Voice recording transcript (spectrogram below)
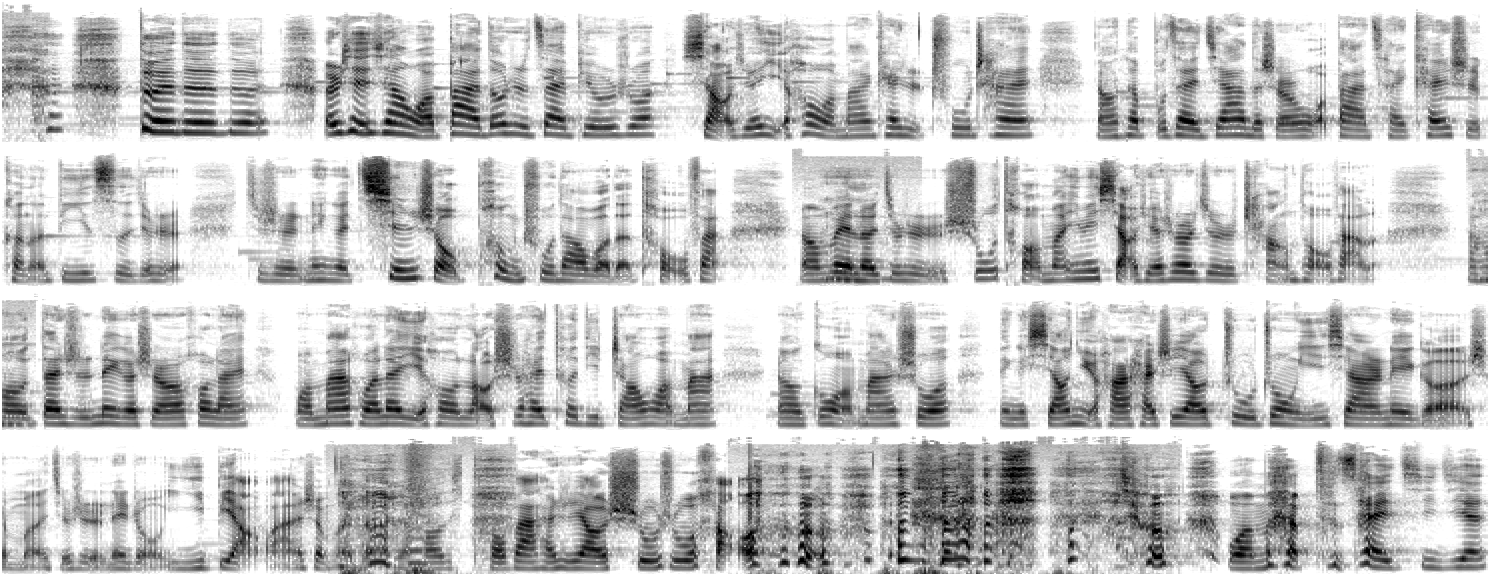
对对对，而且像我爸都是在，比如说小学以后，我妈开始出差，然后她不在家的时候，我爸才开始可能第一次就是就是那个亲手碰触到我的头发，然后为了就是梳头嘛，因为小学时候就是长头发了，然后但是那个时候后来我妈回来以后，老师还特地找我妈，然后跟我妈说，那个小女孩还是要注重一下那个什么，就是那种仪表啊什么的，然后头发还是要梳梳好。就我妈不在期间，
